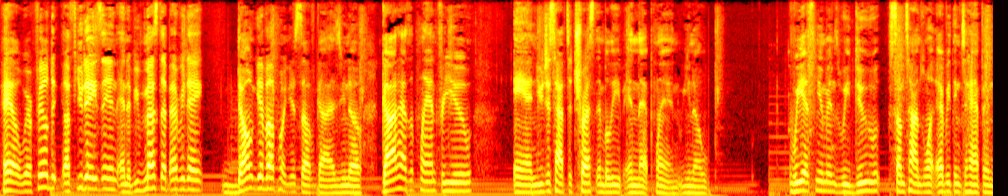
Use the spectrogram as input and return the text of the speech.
hell, we're filled a few days in, and if you've messed up every day, don't give up on yourself, guys. You know, God has a plan for you, and you just have to trust and believe in that plan. You know, we as humans, we do sometimes want everything to happen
